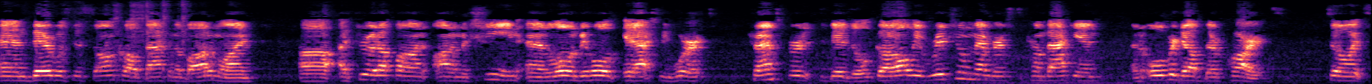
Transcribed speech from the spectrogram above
and there was this song called "Back on the Bottom Line." Uh, I threw it up on on a machine, and lo and behold, it actually worked. Transferred it to digital, got all the original members to come back in and overdub their parts. So it's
